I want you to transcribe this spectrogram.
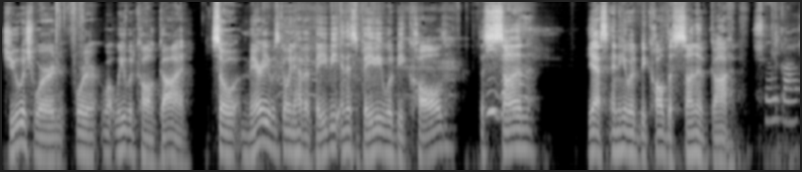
Jewish word for what we would call God. So, Mary was going to have a baby, and this baby would be called the Son. Yes, and he would be called the Son of God. Son of God.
